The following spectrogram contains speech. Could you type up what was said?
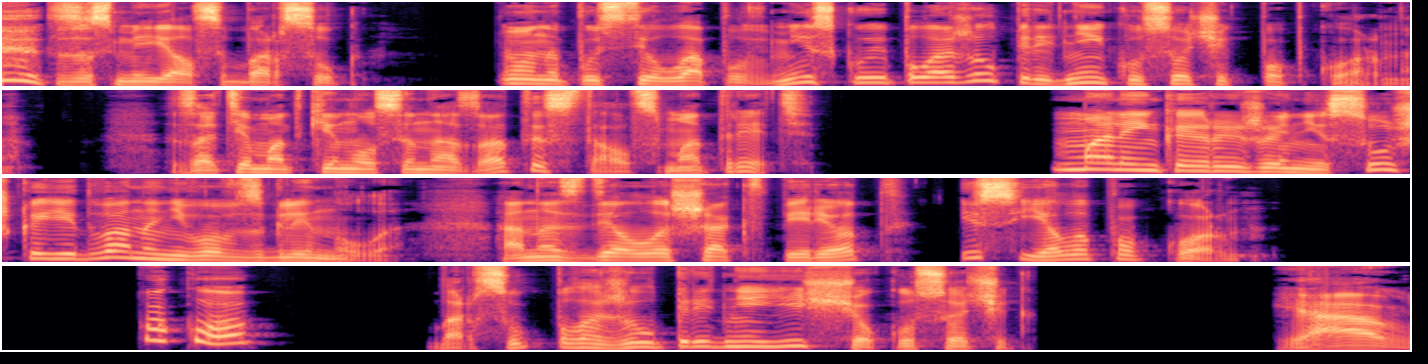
— засмеялся барсук. Он опустил лапу в миску и положил перед ней кусочек попкорна. Затем откинулся назад и стал смотреть. Маленькая рыжая несушка едва на него взглянула. Она сделала шаг вперед и съела попкорн. «Ко-ко!» Барсук положил перед ней еще кусочек. «Я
